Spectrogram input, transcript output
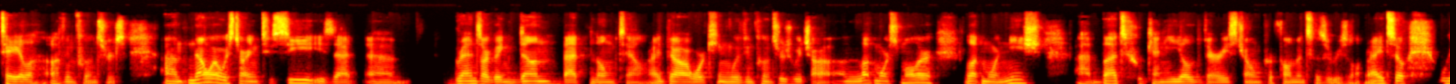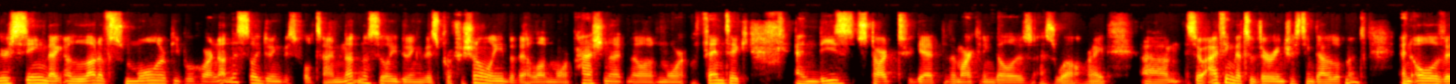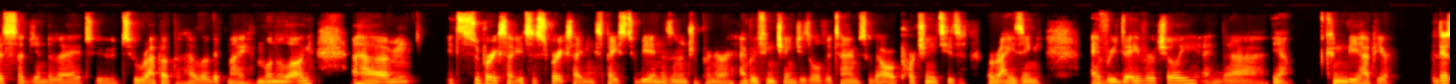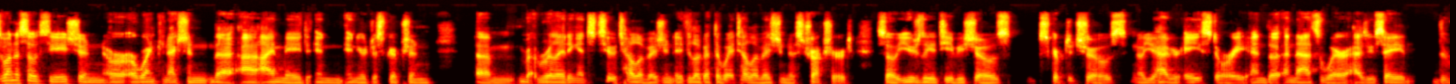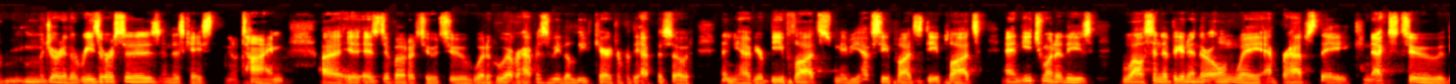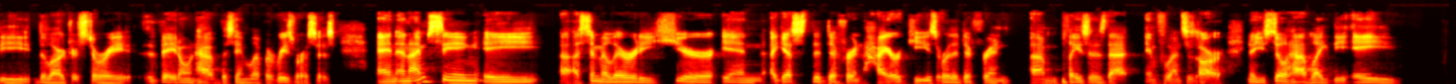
tail of influencers. Um, now, what we're starting to see is that um, brands are going down that long tail, right? They are working with influencers which are a lot more smaller, a lot more niche, uh, but who can yield very strong performance as a result, right? So we're seeing like a lot of smaller people who are not necessarily doing this full time, not necessarily doing this professionally, but they're a lot more passionate, a lot more authentic, and these start to get the marketing dollars as well, right? Um, so I think that's a very interesting development, and all of this at the end of the day to to wrap up a little bit my monologue. Um, it's super exciting. It's a super exciting space to be in as an entrepreneur. Everything changes all the time, so there are opportunities arising every day virtually, and uh, yeah, couldn't be happier. There's one association or, or one connection that I made in in your description um, relating it to television. If you look at the way television is structured, so usually a TV shows, scripted shows, you know, you have your A story, and the and that's where, as you say, the majority of the resources, in this case, you know, time, uh, is, devoted to to what, whoever happens to be the lead character for the episode. Then you have your B plots, maybe you have C plots, D plots, and each one of these, while significant in their own way, and perhaps they connect to the the larger story, they don't have the same level of resources. And and I'm seeing a a similarity here in, I guess, the different hierarchies or the different um, places that influences are. You know, you still have like the A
